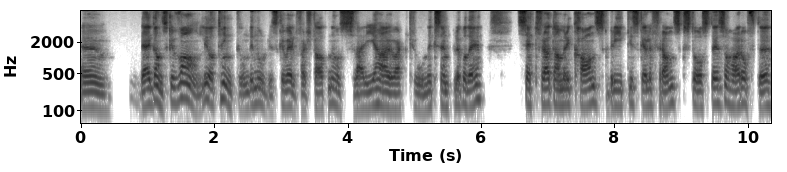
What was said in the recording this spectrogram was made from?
Eh, det er ganske vanlig å tenke om de nordiske velferdsstatene, og Sverige har jo vært kroneksempler på det, sett fra et amerikansk, britisk eller fransk ståsted, så har ofte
